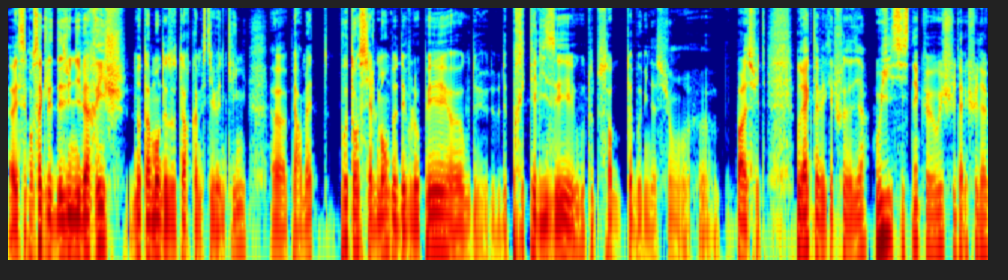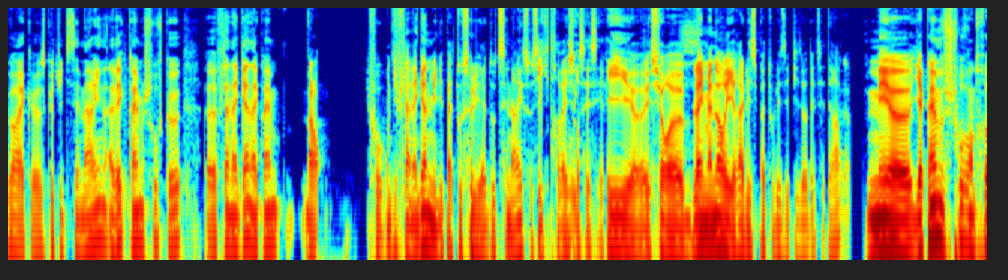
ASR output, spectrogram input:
et c'est pour ça que les, des univers riches, notamment des auteurs comme Stephen King, permettent potentiellement de développer euh, ou de, de, précaliser ou toutes sortes d'abominations euh, par la suite. Briac, tu avais quelque chose à dire? Oui, si ce n'est que oui, je suis, je suis d'accord avec euh, ce que tu disais, Marine, avec quand même, je trouve que Flanagan a quand même. Alors, il faut, on dit Flanagan, mais il n'est pas tout seul. Il y a d'autres scénaristes aussi qui travaillent sur ces séries. et sur Bly Manor, il réalise pas tous les épisodes, etc. Mais il y a quand même, je trouve, entre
